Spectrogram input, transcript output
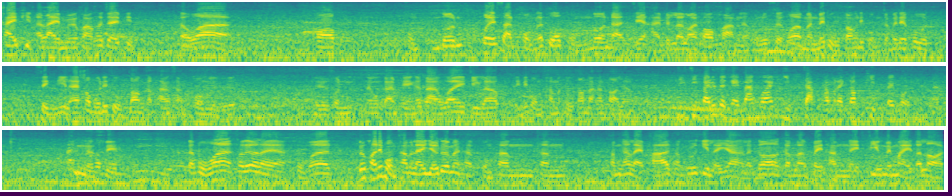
ใครผิดอะไรมันเป็นความเข้าใจผิด แต่ว่าพอผมผมโดนบริษัทผมและตัวผมโดนด่าเสียหายเป็นร้อยๆข้อความเลยผมรู้สึกว่ามันไม่ถูกต้องที่ผมจะไม่ได้พูดสิ่งนี้และให้ข้อมูลที่ถูกต้องกับทางสังคมหรือ หรือคนในวงการเพลงก็ตามว่าจริงๆแล้วสิ่งที่ผมทำมันถูกต้องตามขั้นตอนแล้วจริงๆไปรู้สึกไงบ้างว่าหยิบจับทำอะไรก็ผิดไปหมดนะนั่นน่ะสิ แต่ผมว่าเขาเรียกว่าอะไรอะ ผมว่าด้วยความที่ผมทำอะไรเยอะด้วยมั้งครับ ผมทำทำทำงานหลายพาร์ททำธุรกิจหลายอย่าง แล้วก็กำลังไปทำในฟิลใหม่ๆตลอด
